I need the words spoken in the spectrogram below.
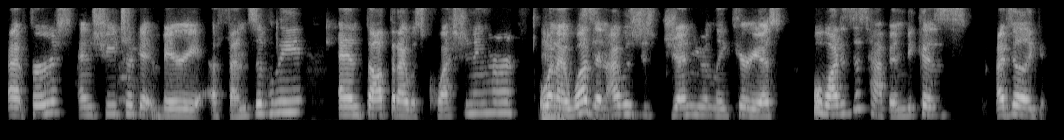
at first and she took it very offensively and thought that I was questioning her when I wasn't. I was just genuinely curious. Well, why does this happen? Because I feel like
